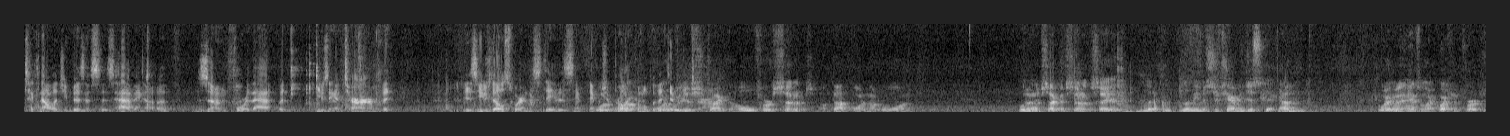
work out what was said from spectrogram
technology businesses having a, a zone for that, but using a term that is used elsewhere in the state is the same thing. We should probably come up with a Why don't we different just term. strike the whole first sentence of dot point number one? Well, Doesn't the let second sentence say it? let- let me, Mr. Chairman, just, um, Wait a minute, answer my question first,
